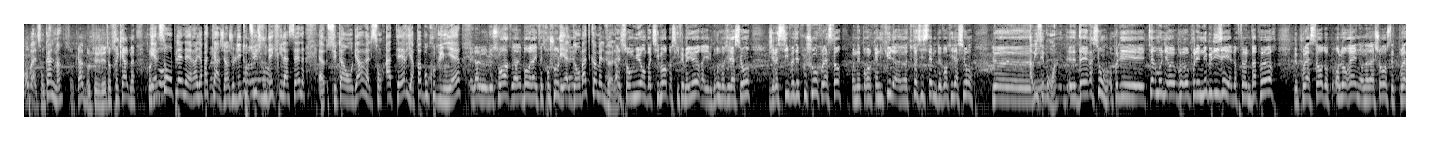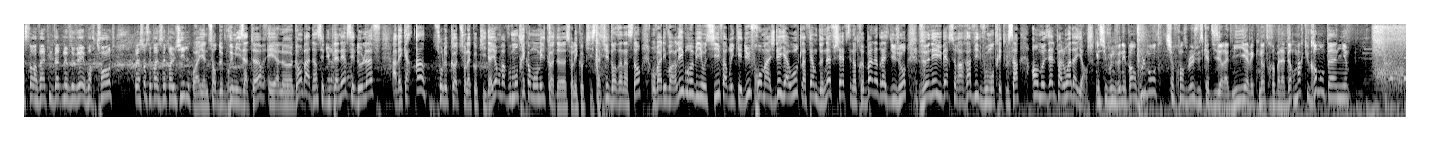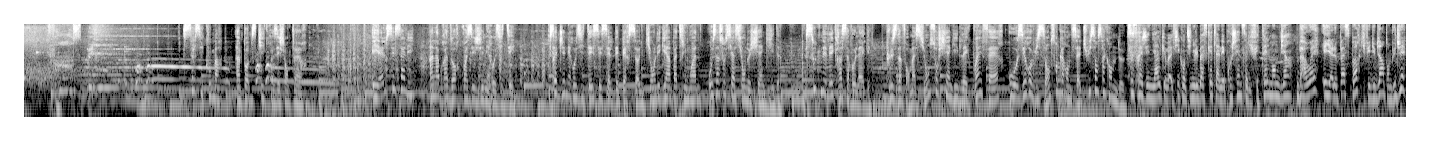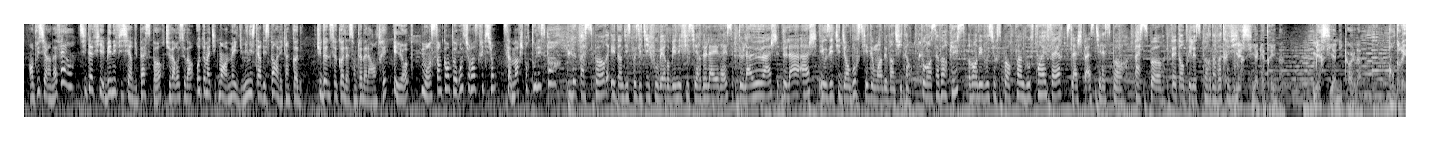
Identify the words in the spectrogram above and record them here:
Bon bah elles sont calmes. Hein. Ils sont calmes, donc, ils sont très calmes. hein. Et elles on- sont en plein air, il n'y a pas de cage, hein. je le dis tout de suite, je vous décris la scène. Euh, c'est un hangar, elles sont à terre, il n'y a pas beaucoup de lumière Et là, le, le soir, euh, bon, là, il fait trop chaud. et elles gambadent comme elles veulent. hein. Elles sont mieux en bâtiment parce qu'il fait meilleur, il y a une grosse ventilation. Je dirais, s'il faisait plus chaud pour l'instant, on est pour un canicule, on a tout un système de ventilation, de, Ah oui, il fait bon, hein. d'aération. On peut les thermoni- on peut- on peut les nébuliser, leur faire une vapeur. Mais pour l'instant, donc, en Lorraine, on a la chance d'être pour l'instant à 28, 29 degrés, voire 30. Pour l'instant, c'est pas, c'est pas utile. Ouais, il y a une sorte de brumisateur et elles euh, gambadent, hein. c'est du plein air, c'est de l'œuf avec un 1 sur le code, sur la coquille. D'ailleurs, on va vous montrer comment on met le code euh, sur les coquilles. Ça suit dans un instant. On va aller voir les brebis aussi, fabriquer du fromage, des yaourts, la ferme de Neuf Chefs, c'est notre bonne adresse du jour. Venez, Hubert sera ravi de vous montrer tout ça en Moselle, pas loin d'Ayange. Et si vous ne venez pas, on vous le montre sur France Bleu jusqu'à 10h30 avec notre baladeur Marc Grand Montagne. France Bleu. Ça, c'est Kuma, un pomsky croisé chanteur. Et elle, c'est Sally, un labrador croisé générosité. Cette générosité, c'est celle des personnes qui ont légué un patrimoine aux associations de chiens guides. Soutenez-les grâce à vos legs. Plus d'informations sur chienguideleg.fr ou au 0800 147 852. Ce serait génial que ma fille continue le basket l'année prochaine, ça lui fait tellement de bien. Bah ouais, et il y a le passeport qui fait du bien à ton budget. En plus, il y a rien à faire. Hein. Si ta fille est bénéficiaire du passeport, tu vas recevoir automatiquement un mail du ministère des Sports avec un code. Tu donnes ce code à son club à la rentrée et hop, moins 50 euros sur inscription. Ça marche pour tous les sports. Le passeport est un dispositif ouvert aux bénéficiaires de l'ARS, de l'AEH, de l'AAH et aux étudiants boursiers de moins de 28 ans. Pour en savoir plus, rendez-vous sur sport.gouv.fr slash passe-sport. Passeport, faites entrer le sport dans votre vie. Merci à Catherine. Merci à Nicole, André,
